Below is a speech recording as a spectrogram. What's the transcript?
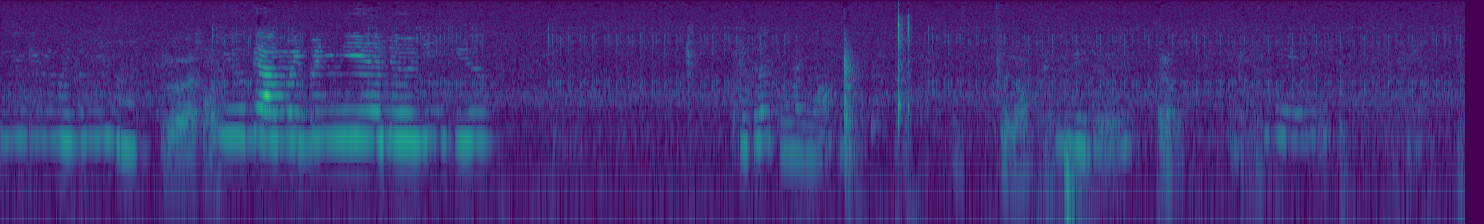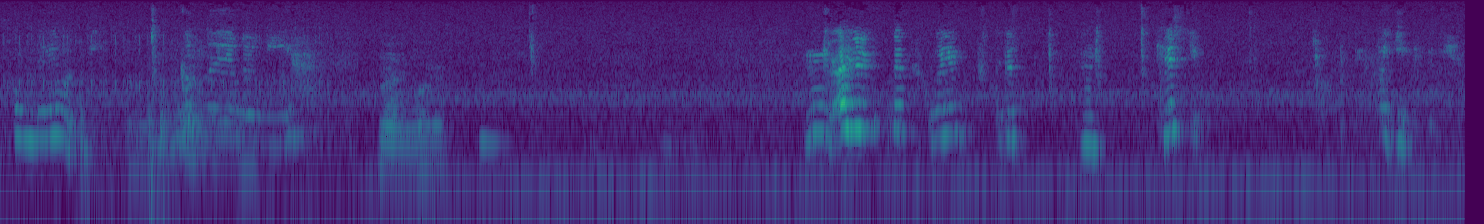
You didn't give me my banana. the last one. You got my banana, thank you. I feel like going mom. You know. I do. You know. Come lay with me. Come lay with me. Not anymore. Mm, I just, you just mm, kiss you. Let me eat my banana.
